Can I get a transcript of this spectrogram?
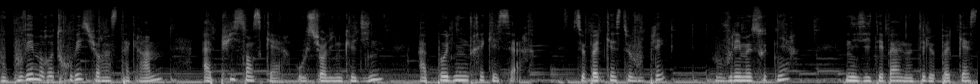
Vous pouvez me retrouver sur Instagram à Puissance Care ou sur LinkedIn à Pauline Tréquesser. Ce podcast vous plaît? Vous voulez me soutenir? N'hésitez pas à noter le podcast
